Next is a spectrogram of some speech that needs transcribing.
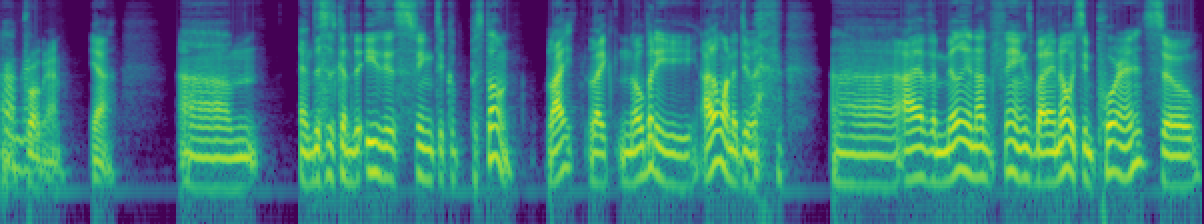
uh, Program. program. Yeah, um, and this is kind of the easiest thing to postpone, right? Like nobody, I don't want to do it. Uh, I have a million other things, but I know it's important, so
